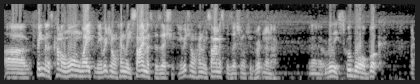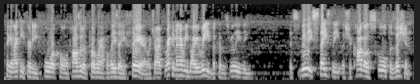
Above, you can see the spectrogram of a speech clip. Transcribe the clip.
uh, Friedman has come a long way from the original Henry Simons position. The original Henry Simons position, which was written in a, really screwball book I think in 1934 called A Positive Program for Laissez-Faire, which I recommend everybody read because it's really the it really states the, the Chicago school position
